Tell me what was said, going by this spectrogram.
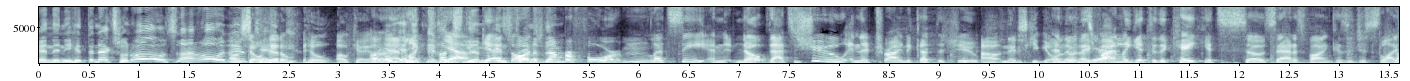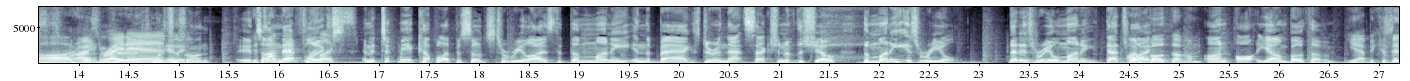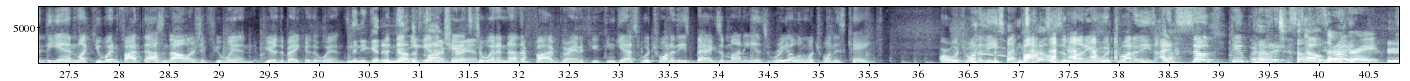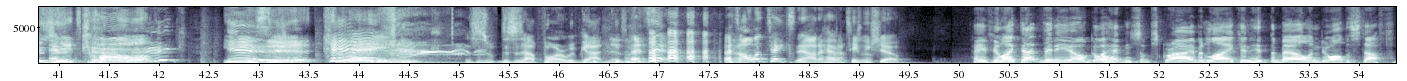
And then you hit the next one. Oh, it's not. Oh, it is oh, so cake. hit him. He'll okay. Oh yeah, right. yeah, like if cuts you them guess, in front oh, of it's them. number four. Hmm, let's see, and nope, that's a shoe, and they're trying to cut the shoe. Uh, and they just keep going. and then when they Yeah. finally get to the cake, it's so satisfying because it just slices Oh, it right, goes right in. What's And this it- on? It's, It's on, on Netflix. Netflix. And it took me a couple episodes to realize that the money in the bags during that section of the show, the money is real. That is real money. That's why. On why both of 'em? On all, yeah, on both of them. Yeah, because at the end, like you win five thousand dollars if you win, if you're the baker that wins. And then you get but another then you get a chance grand. to win another five grand if you can guess which one of these bags of money is real and which one is cake, or which one of these boxes of money, or which one of these. It's so stupid, but it's so So great. great. Is and it it's called. Is it cake? This is this is how far we've gotten, isn't it? That's it. That's all it takes now to have a TV show. Hey, if you like that video, go ahead and subscribe and like and hit the bell and do all the stuff.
